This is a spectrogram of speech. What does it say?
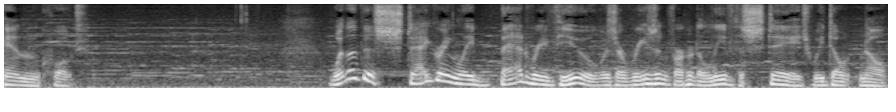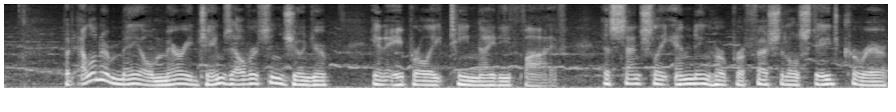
End quote. Whether this staggeringly bad review was a reason for her to leave the stage, we don't know. But Eleanor Mayo married James Elverson Jr. in April 1895, essentially ending her professional stage career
